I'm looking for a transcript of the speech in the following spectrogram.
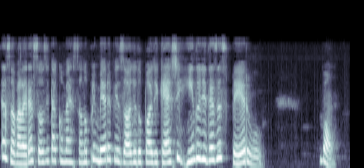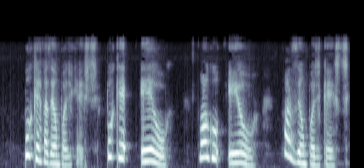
Eu sou a Valéria Souza e está começando o primeiro episódio do podcast Rindo de Desespero. Bom, por que fazer um podcast? Porque eu, logo eu, fazer um podcast.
